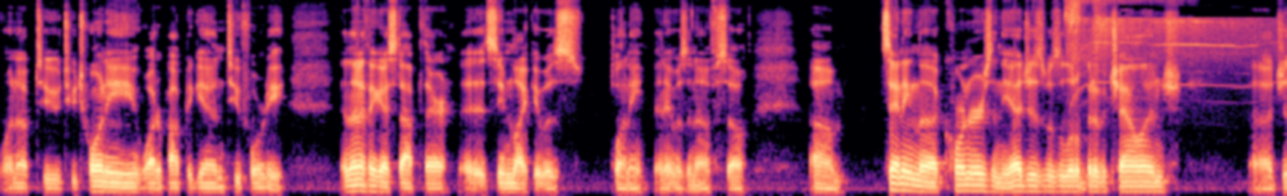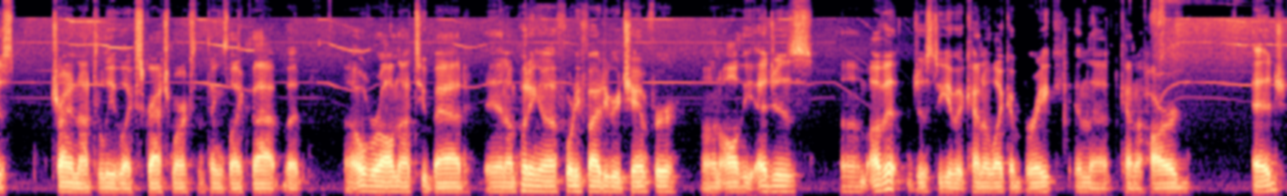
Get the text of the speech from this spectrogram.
went up to 220, water popped again, 240. And then I think I stopped there. It seemed like it was plenty and it was enough. So um, sanding the corners and the edges was a little bit of a challenge. Uh, just trying not to leave like scratch marks and things like that. But uh, overall, not too bad. And I'm putting a 45 degree chamfer on all the edges um, of it just to give it kind of like a break in that kind of hard edge.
